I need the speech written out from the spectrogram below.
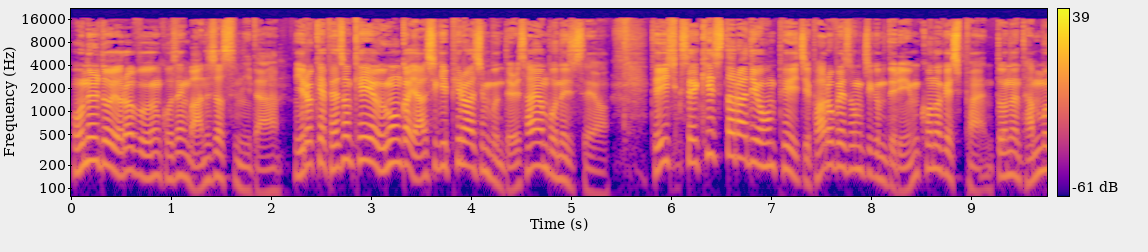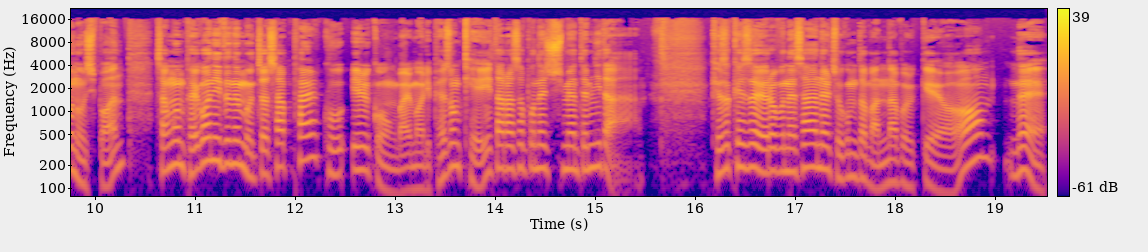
오늘도 여러분 고생 많으셨습니다. 이렇게 배송K의 응원과 야식이 필요하신 분들 사연 보내주세요. 데이식스의 Kiss the Radio 홈페이지 바로 배송 지금 드림 코너 게시판 또는 단문 50원, 장문 100원이 드는 문자 샵 #8910 말머리 배송K 달아서 보내주시면 됩니다. 계속해서 여러분의 사연을 조금 더 만나볼게요. 네.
